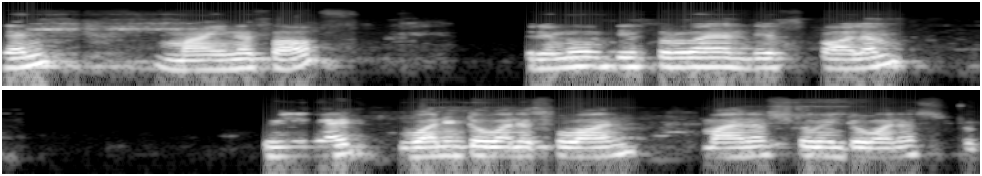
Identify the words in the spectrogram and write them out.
Then minus of, remove this row and this column. We get 1 into 1 is 1, minus 2 into 1 is 2.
